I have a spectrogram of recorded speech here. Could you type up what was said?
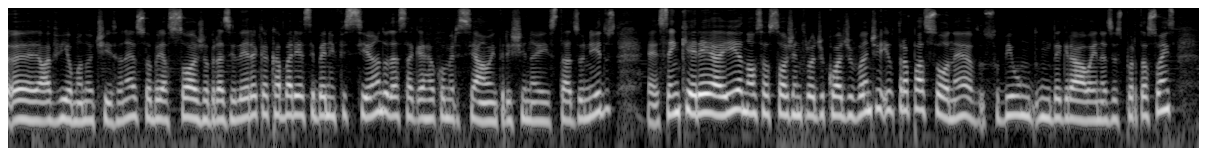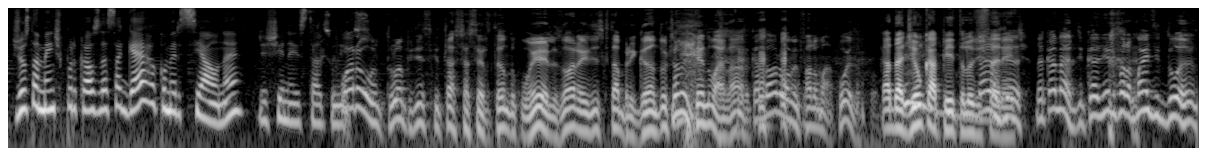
eh, havia uma notícia né, sobre a soja brasileira que acabaria se beneficiando dessa guerra comercial entre China e Estados Unidos. Eh, sem querer aí, a nossa soja entrou de coadjuvante e ultrapassou, né? Subiu um, um degrau aí nas exportações, justamente por causa dessa guerra comercial, né? De China e Estados Unidos. Agora o Trump disse que está se acertando com eles, agora ele diz que está brigando. Eu já não entendo mais nada. Cada hora o homem fala uma coisa, pô. Cada dia um capítulo diferente. Cada, cada, cada dia ele fala mais de duas.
